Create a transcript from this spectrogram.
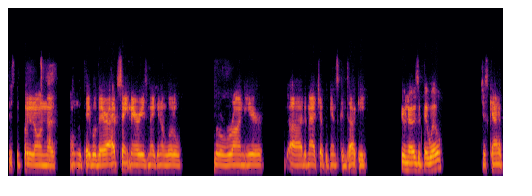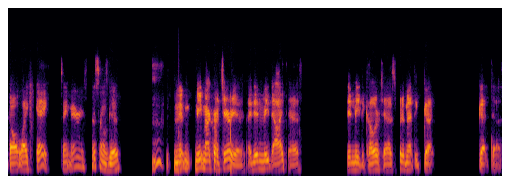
just to put it on the on the table there. I have St. Mary's making a little little run here uh, to match up against Kentucky. Who knows if they will? Just kind of thought like, hey, St. Mary's, that sounds good. Hmm. Meet, meet my criteria. I didn't meet the eye test, didn't meet the color test, but it met the gut gut test.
